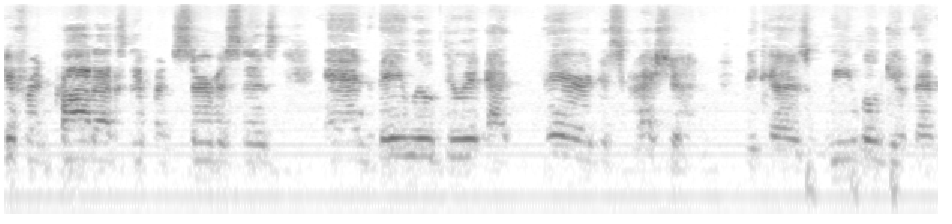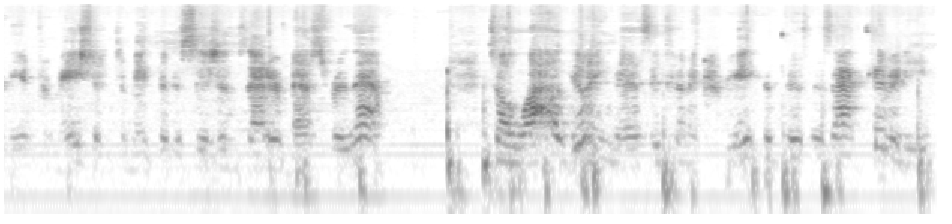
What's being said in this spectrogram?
different products, different services, and they will do it at their discretion because we will give them the information to make the decisions that are best for them. So while doing this, it's going to create the business activity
